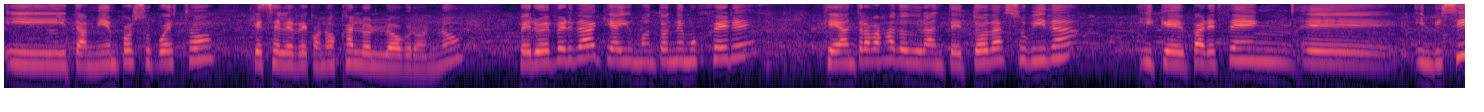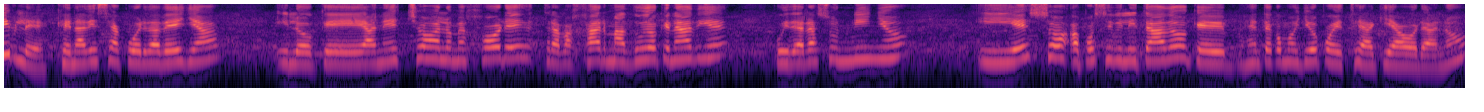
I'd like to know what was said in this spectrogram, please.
y también por supuesto que se les reconozcan los logros, ¿no? Pero es verdad que hay un montón de mujeres que han trabajado durante toda su vida y que parecen eh, invisibles, que nadie se acuerda de ellas y lo que han hecho a lo mejor es trabajar más duro que nadie, cuidar a sus niños y eso ha posibilitado que gente como yo pues esté aquí ahora, ¿no?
